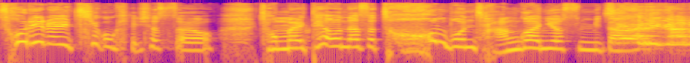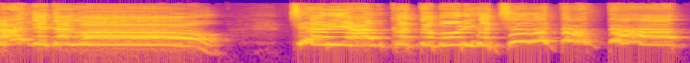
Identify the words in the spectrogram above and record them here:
소리를 치고 계셨어요. 정말 태어나서 처음 본 장관이었습니다. 저리 가면 안 된다고 저리 아무것도 모르고 저답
